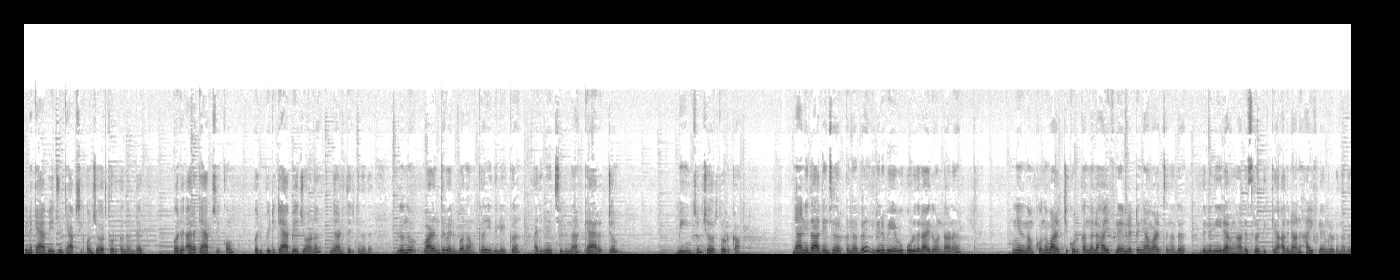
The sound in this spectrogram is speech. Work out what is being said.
പിന്നെ ക്യാബേജും ക്യാപ്സിക്കവും ചേർത്ത് കൊടുക്കുന്നുണ്ട്. ഒരു അര ക്യാപ്സിക്കവും ഒരു പിടി ക്യാബേജുമാണ് ഞാൻ എടുത്തിരിക്കുന്നത്. ഇതൊന്ന് വഴഞ്ഞു വരുമ്പോൾ നമുക്ക് ഇതിലേക്ക് അരിഞ്ഞു വെച്ചിരുന്ന ക്യാരറ്റും ബീൻസും ചേർത്ത് കൊടുക്കാം. ഞാനിത് ആദ്യം ചേർക്കുന്നത് ഇതിന് വേവ് കൂടുതലായതുകൊണ്ടാണ്. ഇനി ഇത് നമുക്കൊന്ന് വഴറ്റി കൊടുക്കാം. നല്ല ഹൈ ഫ്ലെയിമിലിട്ട് ഞാൻ വഴറ്റുന്നത്. ഇതിന്റെ നീരിറങ്ങാതെ ശ്രദ്ധിക്കുക. അതിനാണ് ഹൈ ഫ്ലെയിമിലിടുന്നത്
